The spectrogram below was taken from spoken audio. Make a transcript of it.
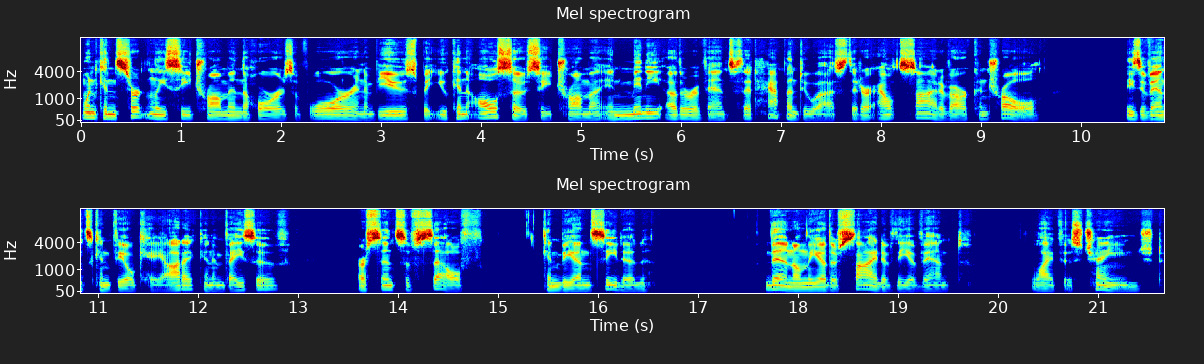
one can certainly see trauma in the horrors of war and abuse, but you can also see trauma in many other events that happen to us that are outside of our control. These events can feel chaotic and invasive. Our sense of self can be unseated. Then, on the other side of the event, life is changed.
